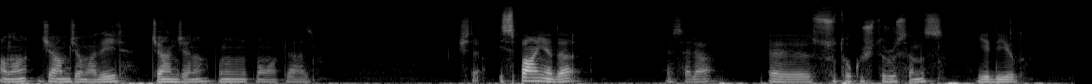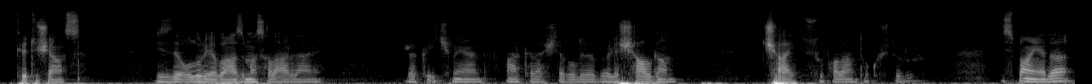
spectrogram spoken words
Ama cam cama değil, can cana. Bunu unutmamak lazım. İşte İspanya'da mesela e, su tokuşturursanız 7 yıl kötü şans. Bizde olur ya bazı masalarda hani rakı içmeyen arkadaşlar oluyor. Böyle şalgam, çay, su falan tokuşturur. İspanya'da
